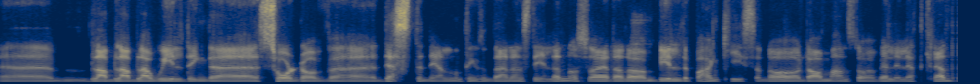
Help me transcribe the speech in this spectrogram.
Uh, bla, bla, bla, wielding the sword of uh, destiny, eller noe sånt der, den stilen. Og så er det da bilde på han kisen, da, og dama han står veldig lettkledd.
